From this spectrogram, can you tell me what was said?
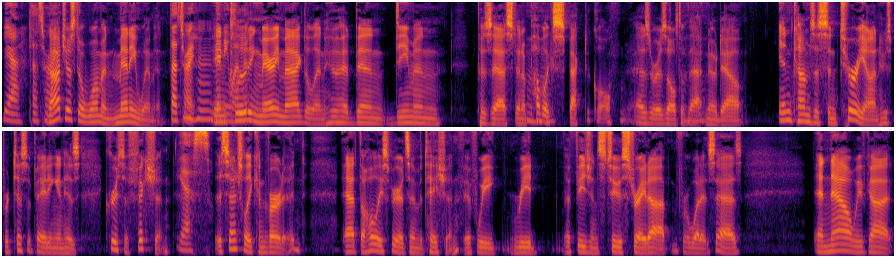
yeah. That's right. Not just a woman, many women That's right. Mm-hmm. Many including women. Mary Magdalene, who had been demon possessed in a mm-hmm. public spectacle as a result of that, mm-hmm. no doubt. In comes a centurion who's participating in his crucifixion, Yes. essentially converted at the Holy Spirit's invitation. If we read Ephesians 2 straight up for what it says. And now we've got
